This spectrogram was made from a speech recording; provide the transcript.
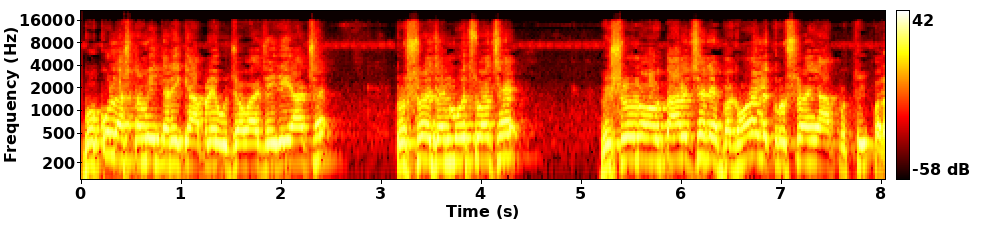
ગોકુલ અષ્ટમી તરીકે આપણે ઉજવવા જઈ રહ્યા છે. કૃષ્ણ જન્મોત્સવ છે. વિષ્ણુનો અવતાર છે ને ભગવાન કૃષ્ણએ આ પૃથ્વી પર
